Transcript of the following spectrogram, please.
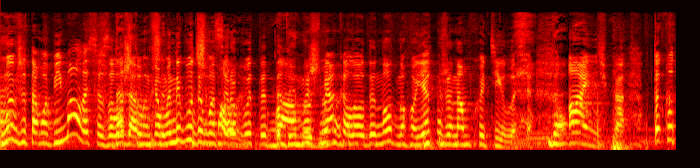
Ми вже там обіймалися за ми лаштунками. вже Не будемо це чіпали робити. один Да, ми одного. жмякали один одного, як уже нам хотілося. Да. Анечка, так от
